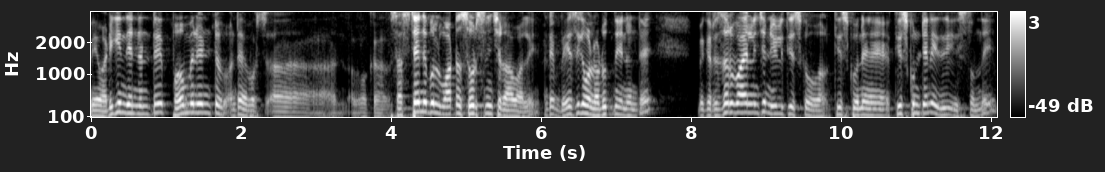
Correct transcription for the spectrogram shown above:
మేము అడిగింది ఏంటంటే పర్మనెంట్ అంటే ఒక- ఒక సస్టైనబుల్ వాటర్ సోర్స్ నుంచి రావాలి. అంటే బేసిక్గా వాళ్ళు అడుగుతుంది ఏంటంటే మీకు రిజర్వాయర్ నుంచి నీళ్ళు తీసుకోవాలి తీసుకునే తీసుకుంటేనే ఇది ఇస్తుంది.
